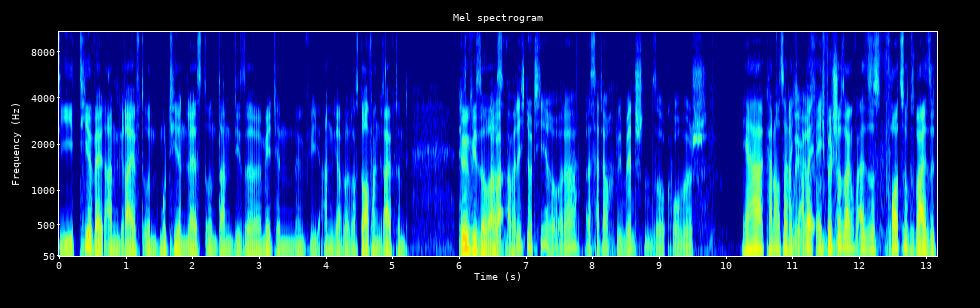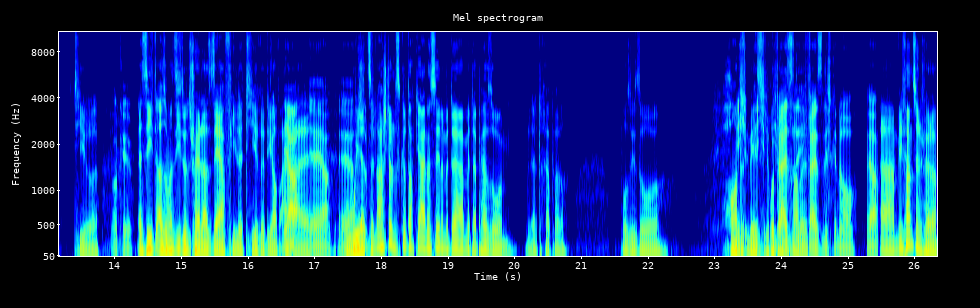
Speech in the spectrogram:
die Tierwelt angreift und mutieren lässt und dann diese Mädchen irgendwie angreift oder das Dorf angreift und irgendwie sowas. Aber, aber nicht nur Tiere, oder? Weil es hat ja auch wie Menschen so komisch. Ja, kann auch sein. Ich, aber ich würde schon sagen, also es ist vorzugsweise Tiere. Okay. Es sieht, also man sieht im Trailer sehr viele Tiere, die auf einmal ja. ja, ja weird stimmt. sind. Ach stimmt, es gibt auch die eine Szene mit der, mit der Person, mit der Treppe, wo sie so Ich, haunted-mäßig ich, ich, weiß, es nicht- ich runterkrabbelt. genau. Ja. Ähm, wie fandst du den Trailer?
